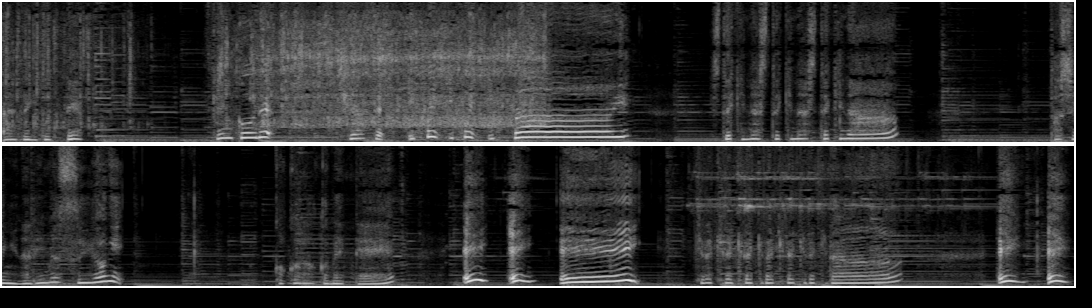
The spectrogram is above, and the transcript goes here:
あなたにとって、健康で。幸せ。いっぱいいっぱいいっぱい、素敵な素敵な素敵な、年になりますように、心を込めて、えいえいえい。キラキラキラキラキラキラキラ。えいえい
